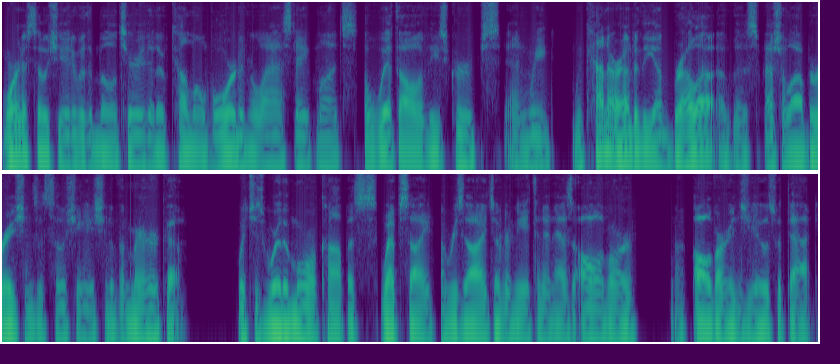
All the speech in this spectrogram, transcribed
weren't associated with the military that have come on board in the last eight months with all of these groups. And we, we kind of are under the umbrella of the Special Operations Association of America, which is where the Moral Compass website resides underneath, and it has all of our uh, all of our NGOs with that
